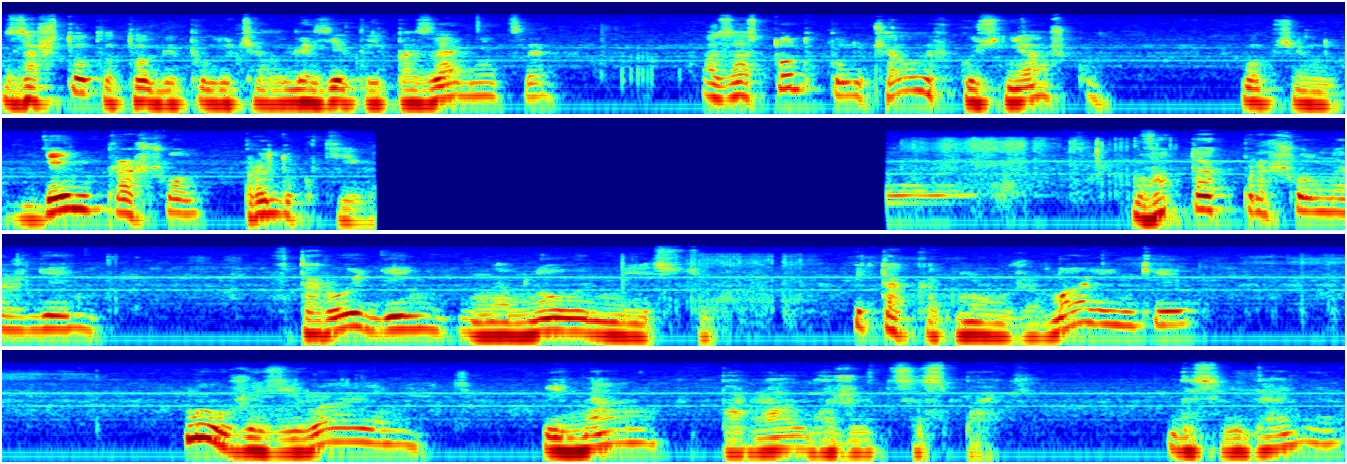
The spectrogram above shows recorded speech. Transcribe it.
За что-то Тоби получал газетой по заднице, а за что-то получал и вкусняшку. В общем, день прошел продуктивно. Вот так прошел наш день. Второй день на новом месте. И так как мы уже маленькие, Мы уже зеваем, и нам пора ложиться спать. До свидания,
